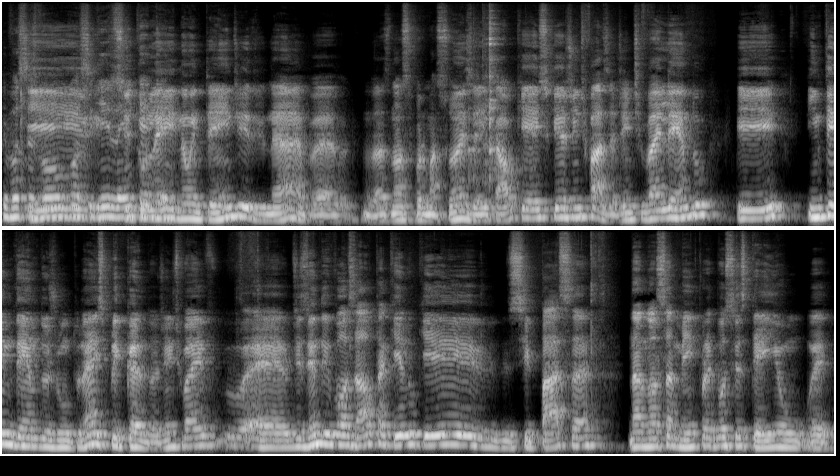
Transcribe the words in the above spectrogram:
E vocês vão E conseguir ler se tu lê e não entende, né, é, as nossas formações aí e tal, que é isso que a gente faz. A gente vai lendo e entendendo junto, né, explicando. A gente vai é, dizendo em voz alta aquilo que se passa na nossa mente para que vocês tenham. é,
